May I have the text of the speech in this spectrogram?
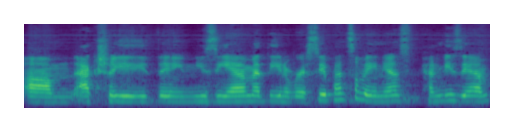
um, actually the museum at the University of Pennsylvania, Penn Museum,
